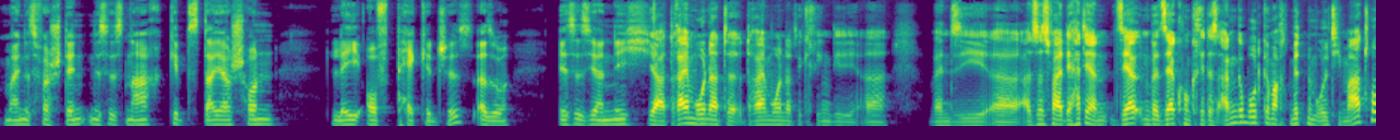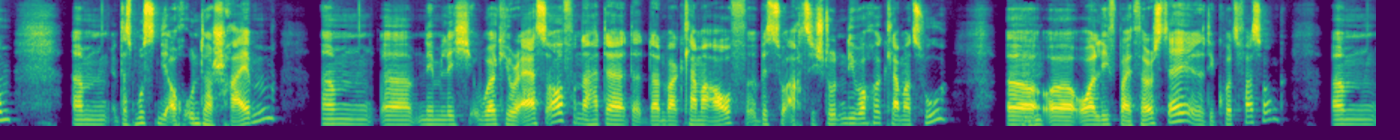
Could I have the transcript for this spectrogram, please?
meines Verständnisses nach gibt es da ja schon Layoff-Packages. Also ist es ja nicht. Ja, drei Monate, drei Monate kriegen die, äh, wenn sie, äh, also das war, der hat ja ein sehr, ein sehr konkretes Angebot gemacht mit einem Ultimatum. Ähm, das mussten die auch unterschreiben. Ähm, äh, nämlich Work Your Ass Off und da hat er, dann war Klammer auf, bis zu 80 Stunden die Woche, Klammer zu, äh, mhm. or, or Leave by Thursday, die Kurzfassung. Ähm,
